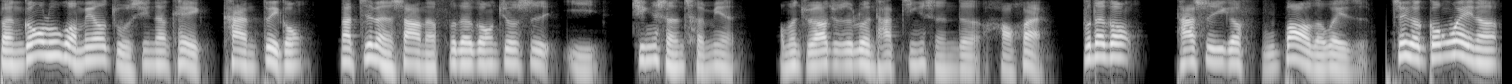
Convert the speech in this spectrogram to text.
本宫如果没有主星呢，可以看对宫。那基本上呢，福德宫就是以精神层面，我们主要就是论他精神的好坏。福德宫它是一个福报的位置，这个宫位呢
